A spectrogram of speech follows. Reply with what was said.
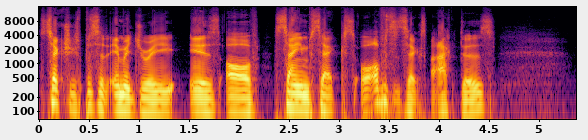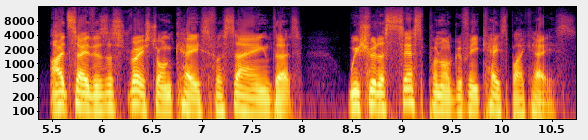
sexually explicit imagery is of same sex or opposite sex actors, I'd say there's a very strong case for saying that we should assess pornography case by case,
